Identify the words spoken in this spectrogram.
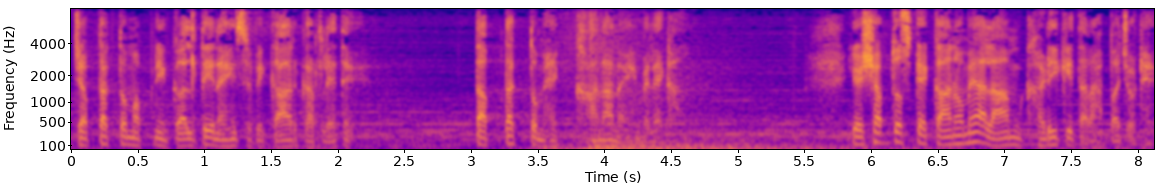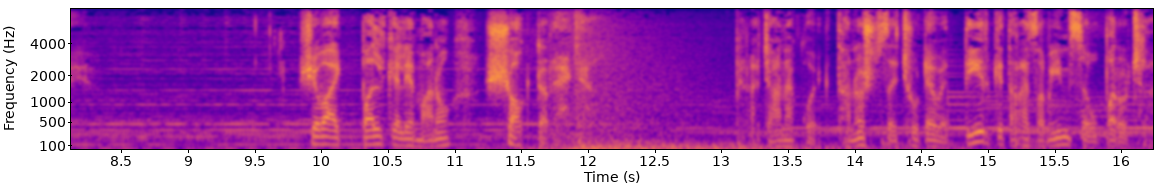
जब तक तुम अपनी गलती नहीं स्वीकार कर लेते, तब तक तुम्हें खाना नहीं मिलेगा। यह शब्द उसके कानों में अलार्म घड़ी की तरह बज उठे। शिवा एक पल के लिए मानो शॉक्ड रह गया। अचानक वो एक धनुष से छूटे हुए तीर की तरह ज़मीन से ऊपर उछला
